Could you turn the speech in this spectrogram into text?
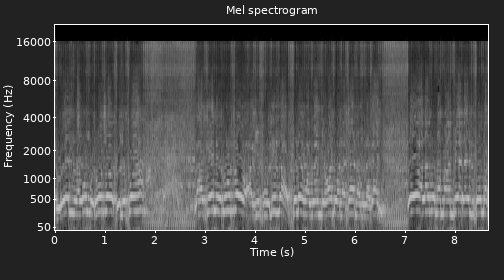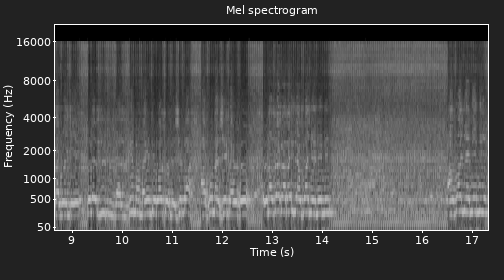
Huwezi laumu Ruto, tulikuwa lakini Ruto akikuuliza kule Kalwenge watu wanakaa namna gani, wewe alafu namwambia rais kwamba Kalwenge kule tunalima mahindi watu wameshiba, hakuna shida huko. Unataka rais afanye nini? Afanye nini?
